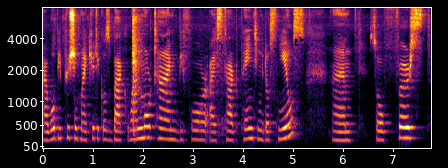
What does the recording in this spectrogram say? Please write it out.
I will be pushing my cuticles back one more time before I start painting those nails. Um, so first,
